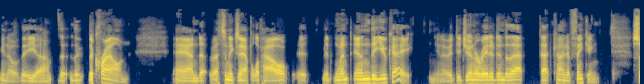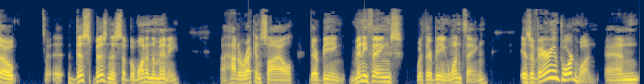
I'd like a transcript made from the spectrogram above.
you know, the, uh, the, the, the, crown. And that's an example of how it, it went in the UK. You know, it degenerated into that, that kind of thinking. So uh, this business of the one and the many, uh, how to reconcile there being many things with there being one thing is a very important one. And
